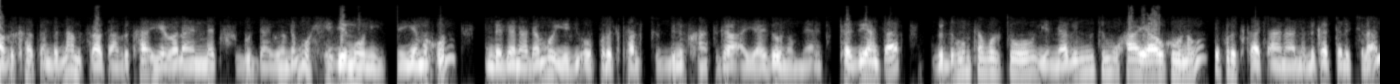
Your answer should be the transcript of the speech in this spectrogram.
አፍሪካ ቀንድና ምስራቅ አፍሪካ የበላይነት ጉዳይ ወይም ደግሞ ሄጌሞኒ የመሆን እንደገና ደግሞ የ geopolitical significance ጋር አያይዘው ነው የሚያዩት። ከዚህ አንጻር ግድቡም ተሞልቶ የሚያገኙትም ውሃ ያው ሆኖ የፖለቲካ ጫና ሊቀጥል ይችላል።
